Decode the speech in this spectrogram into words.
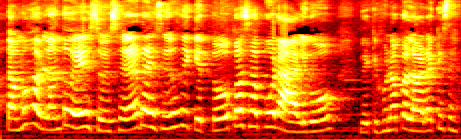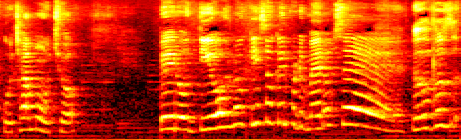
estamos hablando de eso, de ser agradecidos de que todo pasa por algo, de que es una palabra que se escucha mucho pero Dios no quiso que el primero se... Nosotros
